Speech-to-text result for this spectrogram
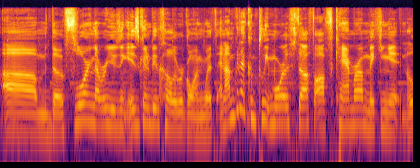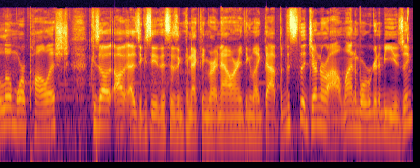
um, the flooring that we're using is going to be the color we're going with. And I'm going to complete more stuff off camera, making it a little more polished. Because as you can see, this isn't connecting right now or anything like that. But this is the general outline of what we're going to be using.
